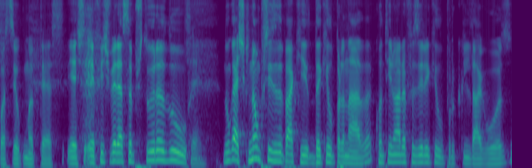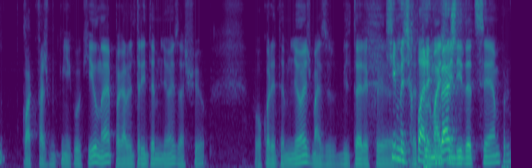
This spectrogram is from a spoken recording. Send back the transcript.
Posso ser o que me apetece. E é, é fixe ver essa postura do, Sim. de um gajo que não precisa para aquilo- daquilo para nada, continuar a fazer aquilo porque lhe dá gozo. Claro que faz muito dinheiro com aquilo, né? Pagar-lhe 30 milhões, acho eu. Ou 40 milhões, mais a bilheteira que foi Sim, mas a, a o mais gajo- vendida de sempre.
